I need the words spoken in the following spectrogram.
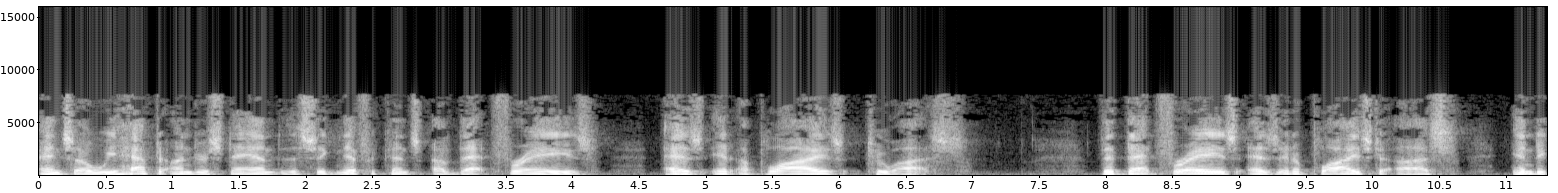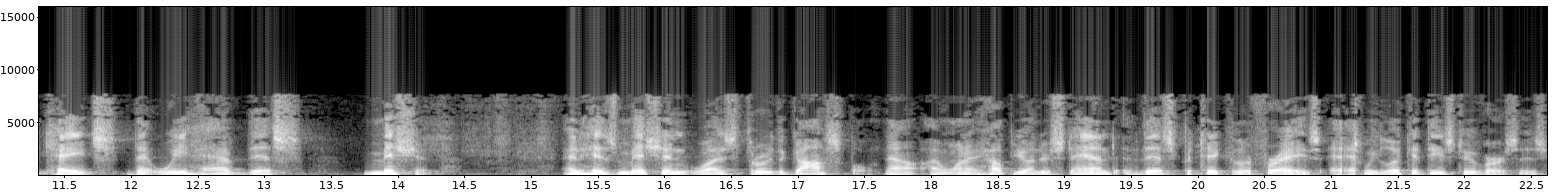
And so we have to understand the significance of that phrase as it applies to us. That that phrase as it applies to us indicates that we have this mission. And his mission was through the gospel. Now, I want to help you understand this particular phrase as we look at these two verses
